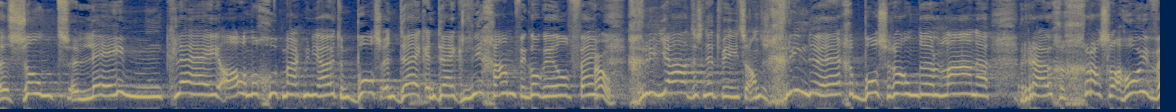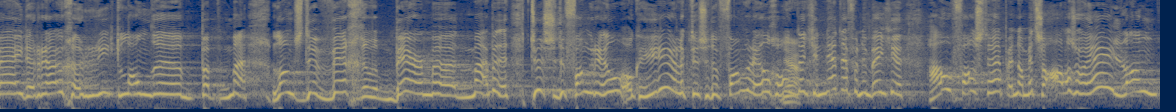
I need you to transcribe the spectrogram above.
uh, zand, leem, klei. Allemaal goed, maakt me niet uit. Een bos, een dijk, een dijklichaam vind ik ook heel fijn. Oh. Grie, ja, dat is net weer iets anders. Griende, heggen, bosranden, lanen, ruige graslanden, hooiweiden, ruige rietlanden. Langs de weg, bermen, maar, tussen de vangrail. Ook heerlijk tussen de vangrail. Gewoon Ja. dat je net even een beetje houvast hebt... en dan met z'n allen zo heel lang...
